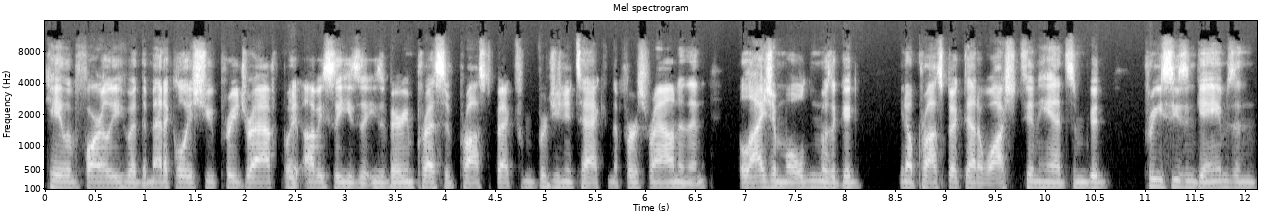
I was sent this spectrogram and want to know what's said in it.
Caleb Farley, who had the medical issue pre-draft, but obviously he's a, he's a very impressive prospect from Virginia Tech in the first round. And then Elijah Molden was a good you know prospect out of Washington. He had some good preseason games, and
